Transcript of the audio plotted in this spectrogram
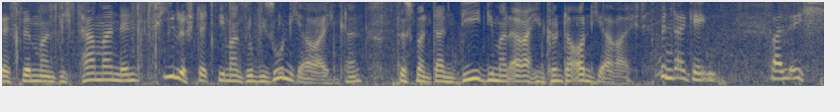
dass wenn man sich permanent Ziele steckt, die man sowieso nicht erreichen kann, dass man dann die, die man erreichen könnte, auch nicht erreicht. Ich bin dagegen weil ich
